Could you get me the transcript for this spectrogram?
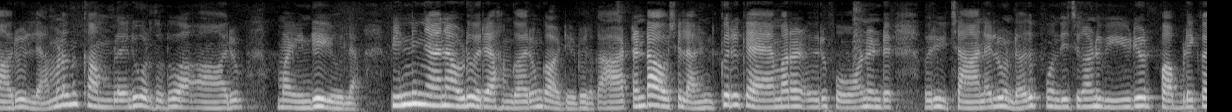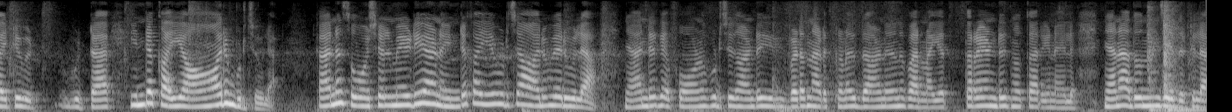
ആരുമില്ല. നമ്മളൊന്ന് കംപ്ലൈന്റ് കൊടുത്തിട്ട് ആരും മൈൻഡ് ചെയ്യൂല. പിന്നെ ഞാൻ അവിടെ ഒരു അഹങ്കാരവും കാട്ടിയിട്ടില്ല കാട്ടേണ്ട ആവശ്യമില്ല. എനിക്കൊരു ക്യാമറ ഒരു ഫോണുണ്ട് ഒരു ചാനലും ഉണ്ട്. അത് പൊന്തിച്ച് കണ്ട് വീഡിയോ പബ്ലിക്കായിട്ട് വിട്ടാൽ എന്റെ കൈ ആരും പിടിച്ചില്ല കാരണം സോഷ്യൽ മീഡിയ ആണ്. എന്റെ കൈ പിടിച്ച് ആരും വരൂല. ഞാൻ എന്റെ ഫോൺ പിടിച്ച് കണ്ട് ഇവിടെ നടക്കണ ഇതാണ് എന്ന് പറഞ്ഞാൽ എത്രയുണ്ട് നിങ്ങൾക്ക് അറിയണേൽ. ഞാൻ അതൊന്നും ചെയ്തിട്ടില്ല.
